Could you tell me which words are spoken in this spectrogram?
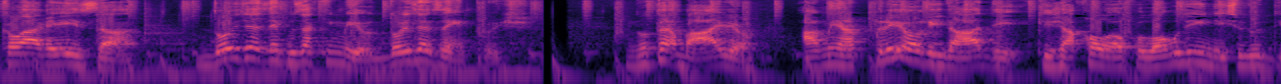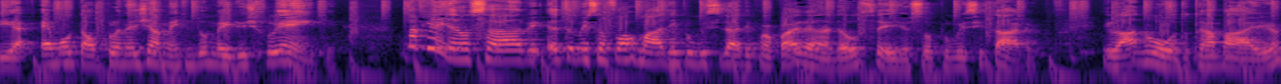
clareza. Dois exemplos aqui meu, dois exemplos. No trabalho, a minha prioridade, que já coloco logo de início do dia, é montar o planejamento do meio dos clientes. Para quem ainda não sabe, eu também sou formado em publicidade e propaganda, ou seja, eu sou publicitário. E lá no outro trabalho,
